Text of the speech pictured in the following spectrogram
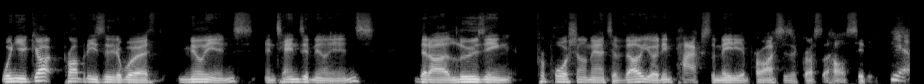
when you've got properties that are worth millions and tens of millions, that are losing proportional amounts of value, it impacts the median prices across the whole city. Yeah.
